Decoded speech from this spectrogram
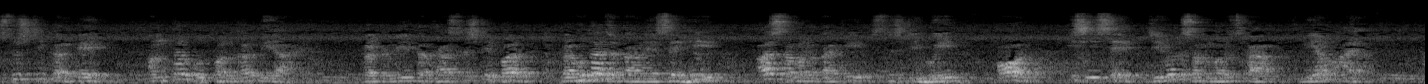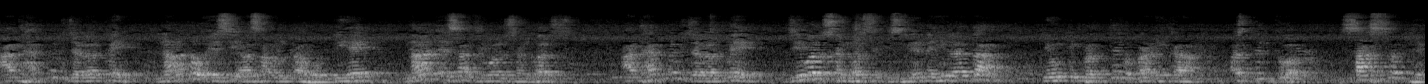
सृष्टि करके अंतर उत्पन्न कर दिया है। प्रकृति तथा सृष्टि पर प्रभुता जताने से ही असमानता की सृष्टि हुई और इसी से जीवन संघर्ष का नियम आया। आध्यात्मिक जगत में ना तो ऐसी असमानता होती है, ना ऐसा जीवन संघर्ष। आध्यात्मिक जगत में जीवन संघर्ष इसलिए नहीं रहता क्योंकि प्रत्येक प्राणी का अस्तित्व शाश्वत है।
